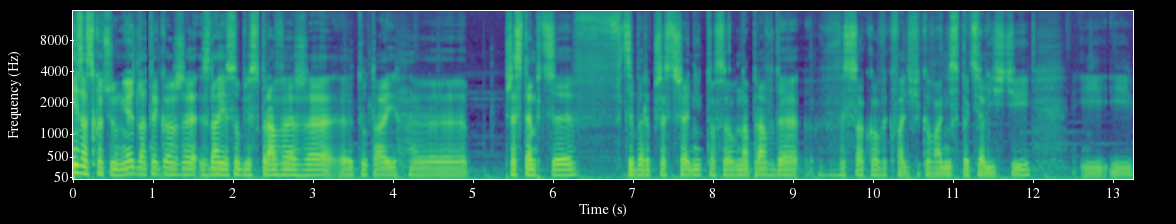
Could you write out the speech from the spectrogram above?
Nie zaskoczył mnie, dlatego że zdaję sobie sprawę, że e, tutaj e, przestępcy cyberprzestrzeni to są naprawdę wysoko wykwalifikowani specjaliści i, i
